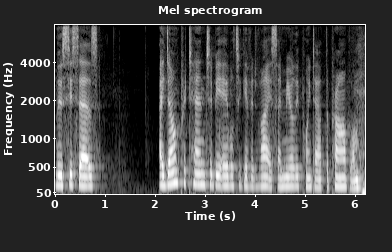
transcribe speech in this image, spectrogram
Lucy says, I don't pretend to be able to give advice, I merely point out the problem.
